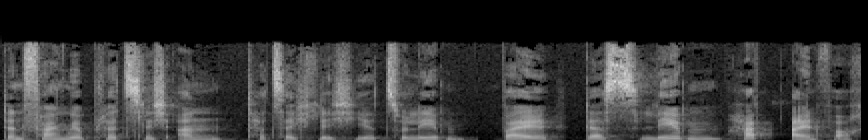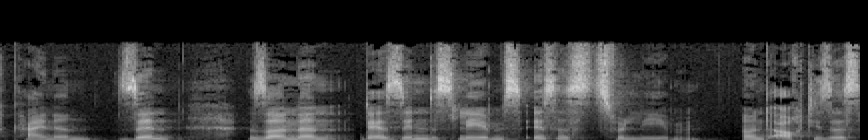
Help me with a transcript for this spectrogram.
dann fangen wir plötzlich an, tatsächlich hier zu leben. Weil das Leben hat einfach keinen Sinn, sondern der Sinn des Lebens ist es zu leben. Und auch dieses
